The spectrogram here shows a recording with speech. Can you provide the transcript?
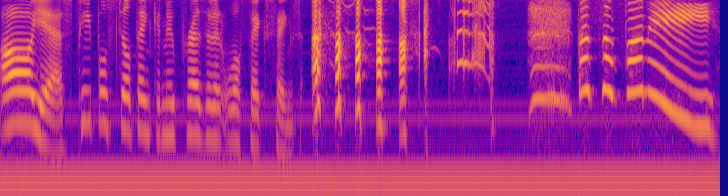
Oh, yes, people still think a new president will fix things. That's so funny.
